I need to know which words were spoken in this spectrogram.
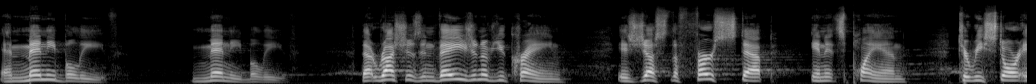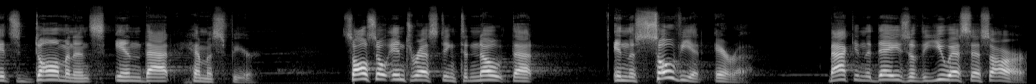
And many believe, many believe, that Russia's invasion of Ukraine is just the first step in its plan to restore its dominance in that hemisphere. It's also interesting to note that in the Soviet era, back in the days of the USSR,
